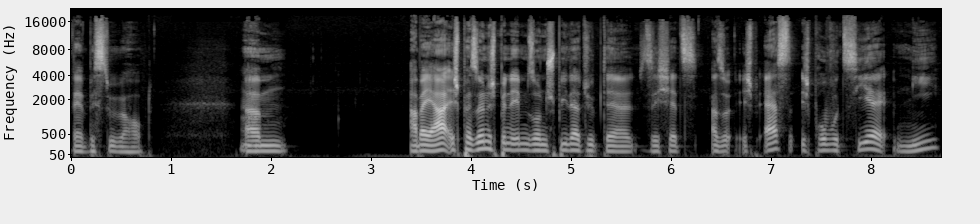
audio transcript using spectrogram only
wer bist du überhaupt? Mhm. Ähm, aber ja, ich persönlich bin eben so ein Spielertyp, der sich jetzt, also ich erst, ich provoziere nie.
